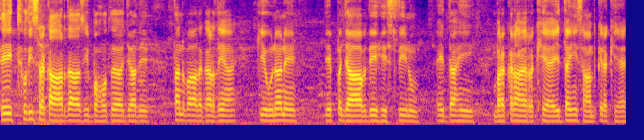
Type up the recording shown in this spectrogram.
ਤੇ ਇੱਥੋਂ ਦੀ ਸਰਕਾਰ ਦਾ ਅਸੀਂ ਬਹੁਤ ਜ਼ਿਆਦਾ ਧੰਨਵਾਦ ਕਰਦੇ ਹਾਂ ਕਿ ਉਹਨਾਂ ਨੇ ਇਹ ਪੰਜਾਬ ਦੀ ਹਿਸਟਰੀ ਨੂੰ ਇਦਾਂ ਹੀ ਬਰਕਰਾਰ ਰੱਖਿਆ ਹੈ ਇਦਾਂ ਹੀ ਸਾਂਭ ਕੇ ਰੱਖਿਆ ਹੈ।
